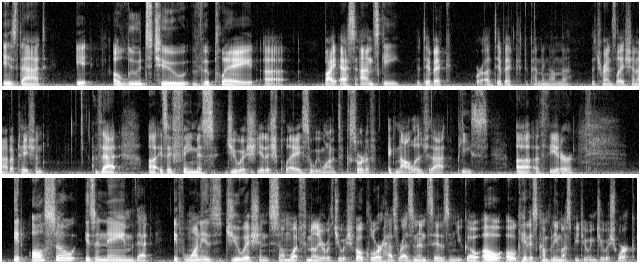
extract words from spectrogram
is that it alludes to the play uh, by S. Ansky, the Dybbuk, or a Dybbuk, depending on the, the translation adaptation. that uh, is a famous Jewish Yiddish play, so we wanted to sort of acknowledge that piece uh, of theater. It also is a name that, if one is Jewish and somewhat familiar with Jewish folklore, has resonances, and you go, oh, okay, this company must be doing Jewish work.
